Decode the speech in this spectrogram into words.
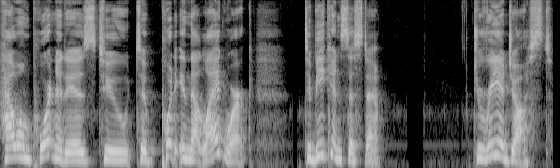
how important it is to, to put in that legwork, to be consistent, to readjust,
